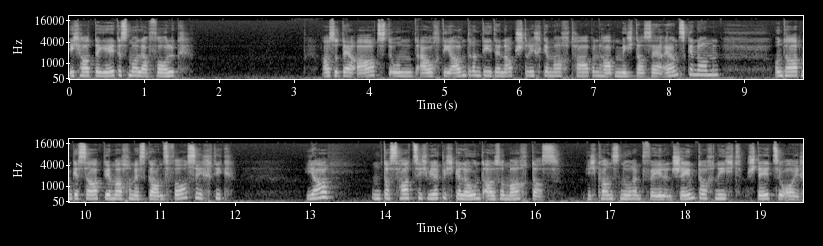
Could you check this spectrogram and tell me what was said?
ich hatte jedes Mal Erfolg. Also der Arzt und auch die anderen, die den Abstrich gemacht haben, haben mich da sehr ernst genommen und haben gesagt, wir machen es ganz vorsichtig. Ja, und das hat sich wirklich gelohnt, also macht das. Ich kann's nur empfehlen. Schämt euch nicht, steht zu euch.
